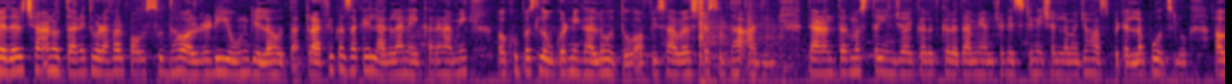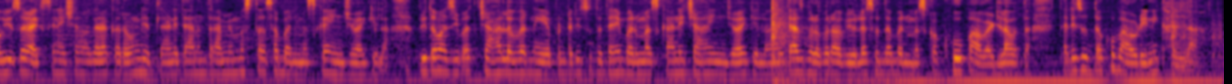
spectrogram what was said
वेदर छान होता आणि थोडाफार पाऊससुद्धा ऑलरेडी येऊन गेला होता. ट्रॅफिक असा काही लागला नाही कारण आम्ही खूपच लवकर निघालो होतो ऑफिस आवर्सच्या सुद्धा आधी. त्यानंतर मस्त एन्जॉय करत करत आम्ही आमच्या डेस्टिनेशनला म्हणजे हॉस्पिटलला पोहोचलो. अवयूचं वॅक्सिनेशन वगैरे करून घेतलं आणि त्यानंतर आम्ही मस्त असा बनमस्का एन्जॉय केला. प्रीतम अजिबात चहा लवर नाही आहे पण तरीसुद्धा त्याने बनमस्का आणि चहा एन्जॉय केला आणि त्याचबरोबर अवयूला सुद्धा बनमस्का खूप आवडला होता. तरीसुद्धा सुद्धा खूप आवडीने खाल्ला.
